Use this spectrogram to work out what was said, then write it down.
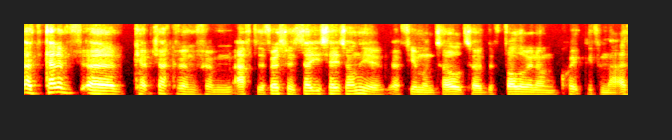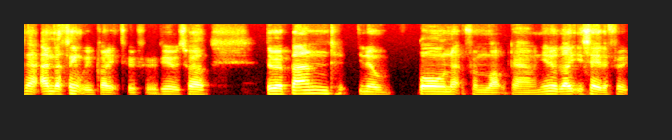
I kind of uh, kept track of him from after the first one. Like you say, it's only a, a, few months old, so the following on quickly from that, and I think we've got it through for review as well. They're a band, you know, born from lockdown. You know, like you say, the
